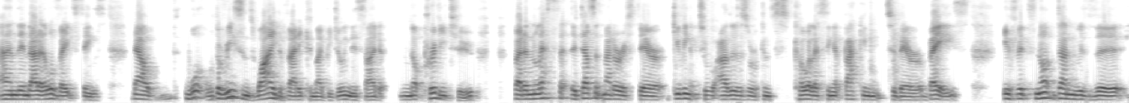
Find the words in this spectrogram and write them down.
and then that elevates things now what the reasons why the vatican might be doing this i'm not privy to but unless it doesn't matter if they're giving it to others or coalescing it back into their base if it's not done with the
